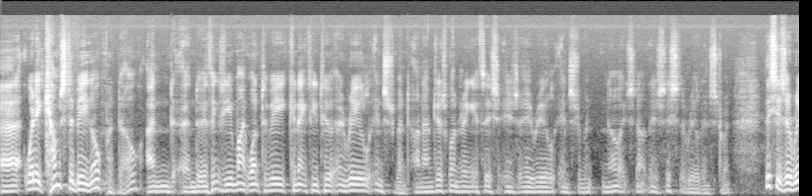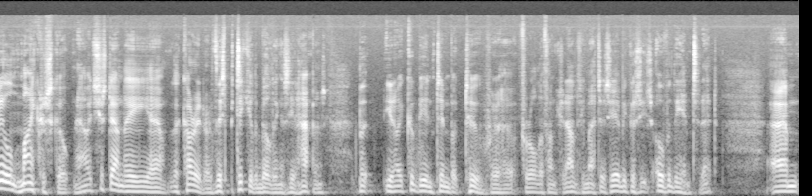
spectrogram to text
Uh, when it comes to being open, though, and, and doing things, you might want to be connecting to a real instrument. And I'm just wondering if this is a real instrument. No, it's not. Is this the real instrument? This is a real microscope now. It's just down the, uh, the corridor of this particular building as it happens. But, you know, it could be in Timbuktu for, uh, for all the functionality matters here because it's over the internet. Um,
